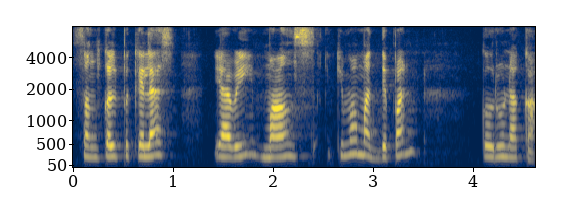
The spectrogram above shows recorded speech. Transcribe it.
संकल्प केल्यास यावेळी मांस किंवा मद्यपान करू नका.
